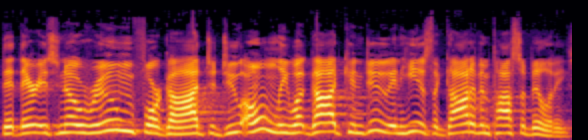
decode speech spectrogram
that there is no room for God to do only what God can do, and He is the God of impossibilities.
